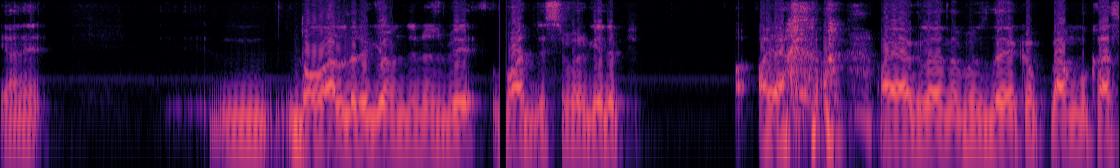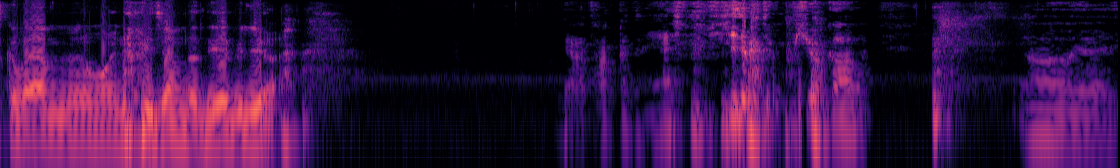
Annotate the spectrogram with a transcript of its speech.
Yani dolarları gömdüğünüz bir wide receiver gelip ayak ayaklarını buzda yakıp ben bu kaskı beğenmiyorum oynamayacağım da diyebiliyor. Ya hakikaten yani yapacak bir şey yok abi. Ay.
